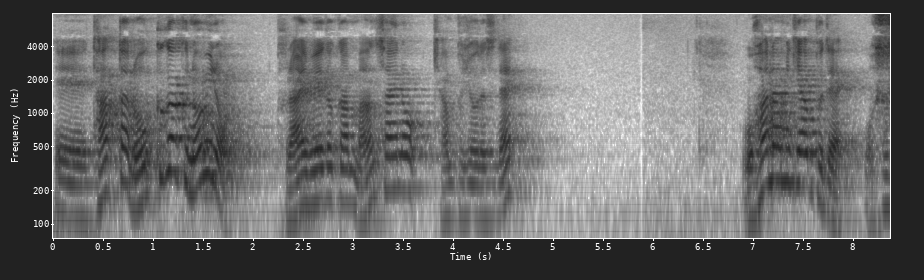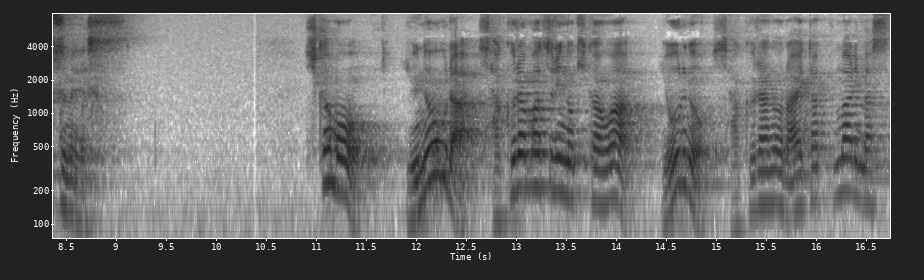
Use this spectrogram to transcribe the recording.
えー、たった6区画のみのプライベート感満載のキャンプ場ですね。お花見キャンプでおすすめです。しかも湯の浦桜祭りの期間は夜の桜のライトアップもあります。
